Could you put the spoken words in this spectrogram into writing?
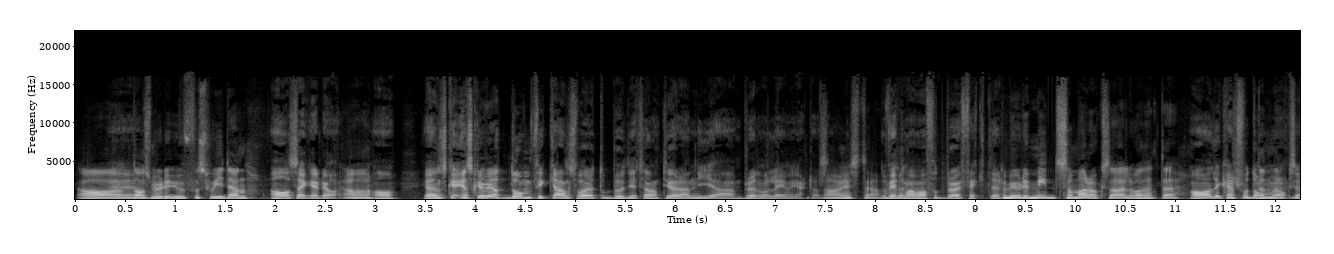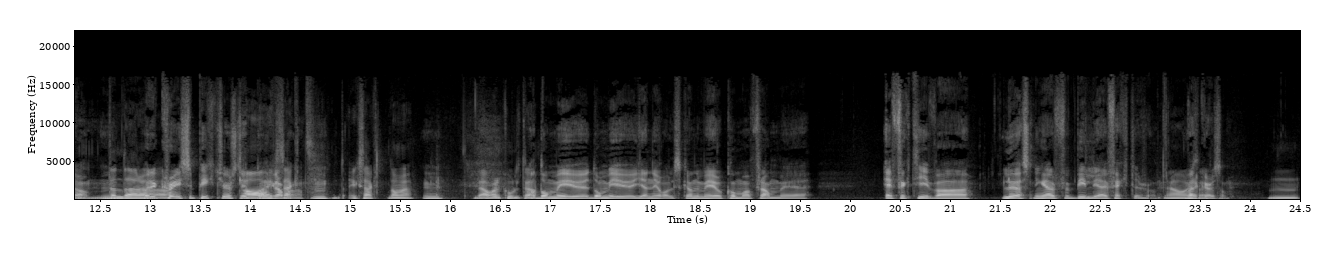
Ja, Eh. de som gjorde UFO Sweden. Ja, säkert ja. Ja. ja. Jag, önskar, jag skulle vilja att de fick ansvaret och budgeten att göra nya Bröderna Lejonhjärta. Alltså. Ja, just det. Då vet Men man att man har fått bra effekter. De gjorde Midsommar också, eller vad den hette. Ja, det kanske var de Den- också ja. Mm. den där- Var det Crazy Pictures typ? Ja, de exakt. Mm. Exakt, de är. Mm. Det har varit coolt. Ja. Ja, de, är ju, de är ju genialiska med att komma fram med effektiva lösningar för billiga effekter. Så, Ja, verkar exakt. det som.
